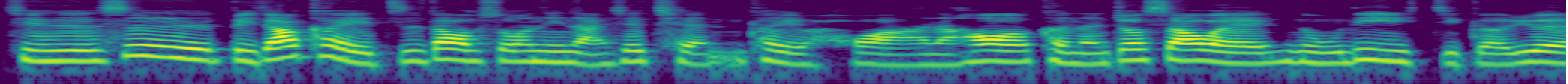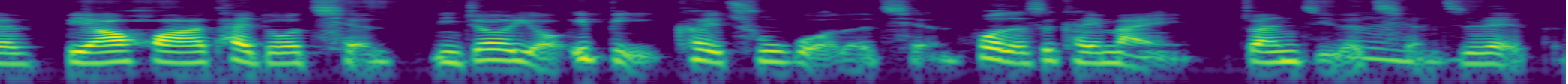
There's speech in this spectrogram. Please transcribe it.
其实是比较可以知道说你哪些钱可以花，然后可能就稍微努力几个月，不要花太多钱，你就有一笔可以出国的钱，或者是可以买专辑的钱之类的。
